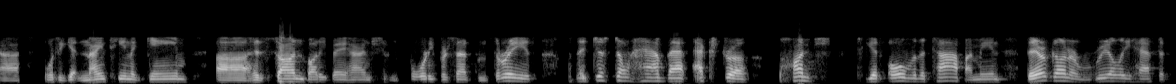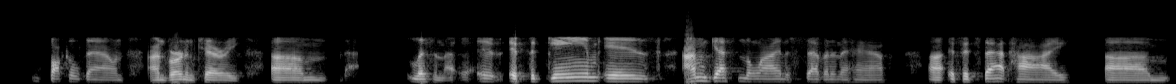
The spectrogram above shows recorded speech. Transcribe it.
Uh, was he getting 19 a game? Uh, his son, Buddy Boeheim, shooting 40% from threes, but they just don't have that extra punch to get over the top. I mean, they're going to really have to buckle down on Vernon Carey. Um, listen, if, if the game is, I'm guessing the line is seven and a half. Uh, if it's that high, um,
